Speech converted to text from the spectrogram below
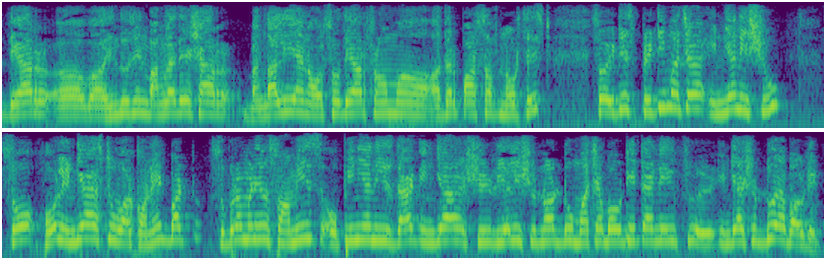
they are Hindus in Bangladesh are Bengali and also they are from other parts of Northeast. So it is pretty much an Indian issue. So, whole India has to work on it, but Subramanian Swami's opinion is that India should, really should not do much about it and if India should do about it.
